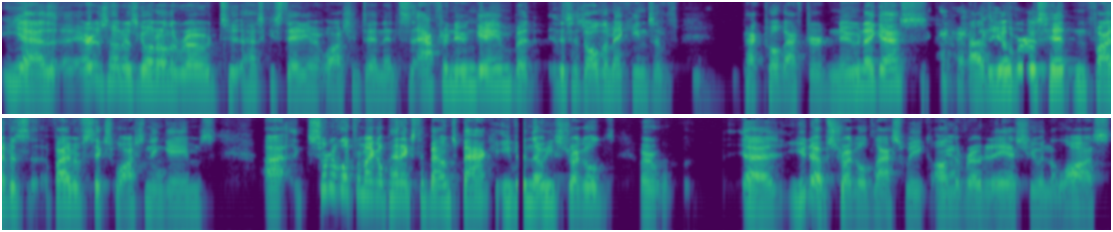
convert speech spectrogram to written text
Yeah, Arizona's going on the road to Husky Stadium at Washington. It's an afternoon game, but this is all the makings of Pac-12 afternoon, I guess. Uh, the over is hit in five of five of six Washington games. Uh, sort of look for Michael Penix to bounce back, even though he struggled or uh, UW struggled last week on yeah. the road at ASU in the loss.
